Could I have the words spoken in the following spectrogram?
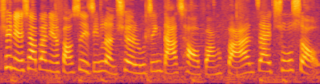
去年下半年房市已经冷却，如今打炒房法案再出手，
